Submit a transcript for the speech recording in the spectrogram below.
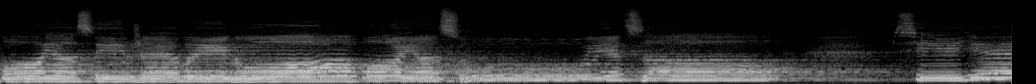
пояс им же выну опоясуется. Сие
